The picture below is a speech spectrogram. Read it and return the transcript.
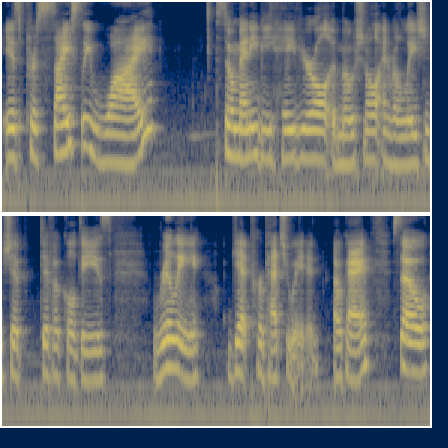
is precisely why so many behavioral emotional and relationship difficulties really get perpetuated. Okay. So,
